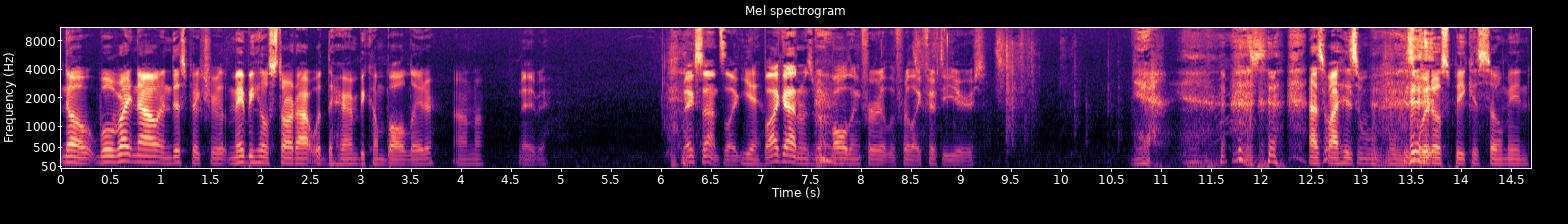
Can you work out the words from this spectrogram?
no, well, right now in this picture, maybe he'll start out with the hair and become bald later. I don't know. maybe. Makes sense. Like Yeah. Black Adam's been balding for for like fifty years. Yeah, that's why his his widow's peak is so mean.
